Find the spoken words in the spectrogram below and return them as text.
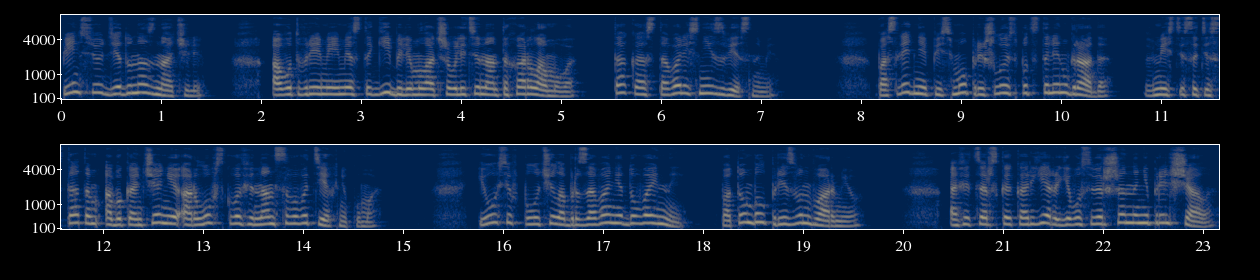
Пенсию деду назначили, а вот время и место гибели младшего лейтенанта Харламова – так и оставались неизвестными. Последнее письмо пришло из-под Сталинграда вместе с аттестатом об окончании Орловского финансового техникума. Иосиф получил образование до войны, потом был призван в армию. Офицерская карьера его совершенно не прельщала.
